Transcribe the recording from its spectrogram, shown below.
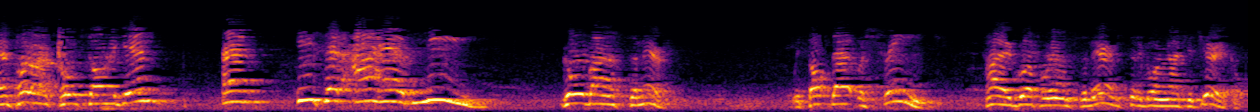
and put our coats on again, and he said, I have need go by Samaria. We thought that was strange. How you go up around Samaria instead of going right to Jericho.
